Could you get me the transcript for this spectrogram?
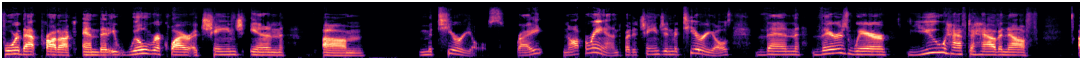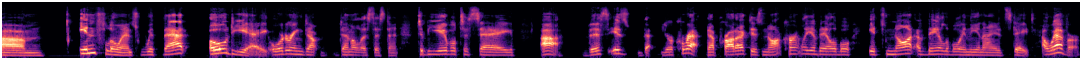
for that product and that it will require a change in um, materials, right? Not brand, but a change in materials, then there's where you have to have enough um, influence with that ODA, ordering dental assistant, to be able to say, ah, this is you're correct. That product is not currently available. It's not available in the United States. However,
